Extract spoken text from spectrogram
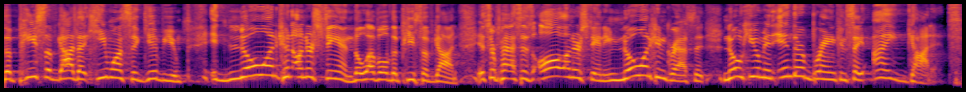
The peace of God that He wants to give you, it, no one can understand the level of the peace of God. It surpasses all understanding. No one can grasp it. No human in their brain can say, I got it.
